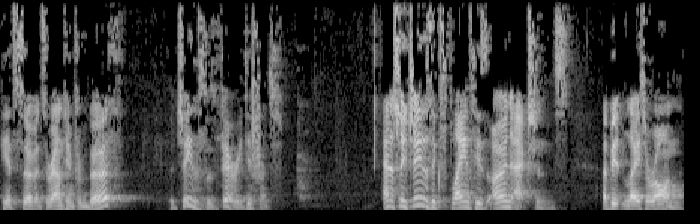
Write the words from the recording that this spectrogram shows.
He had servants around him from birth, but Jesus was very different. And actually Jesus explains his own actions a bit later on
